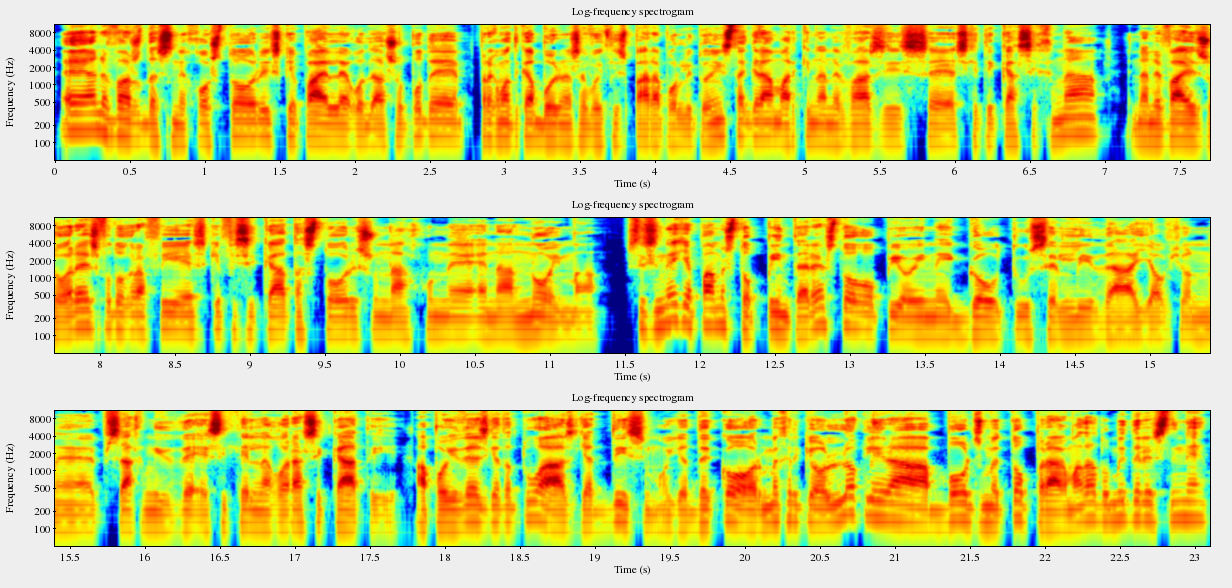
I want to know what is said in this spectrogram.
ε, ανεβάζοντας συνεχώς stories και πάει λέγοντας. Οπότε πραγματικά μπορεί να σε βοηθήσει πάρα πολύ το Instagram, αρκεί να ανεβάζεις ε, σχετικά συχνά, να ανεβάζεις ωραίες φωτογραφίες και φυσικά τα stories σου να έχουν ένα νόημα. Στη συνέχεια πάμε στο Pinterest, το οποίο είναι η go-to σελίδα για όποιον ε, ψάχνει ιδέες ή θέλει να αγοράσει κάτι. Από ιδέες για τατουάζ, για ντύσιμο, για decor, μέχρι και ολόκληρα boards με top πράγματα, το Pinterest είναι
